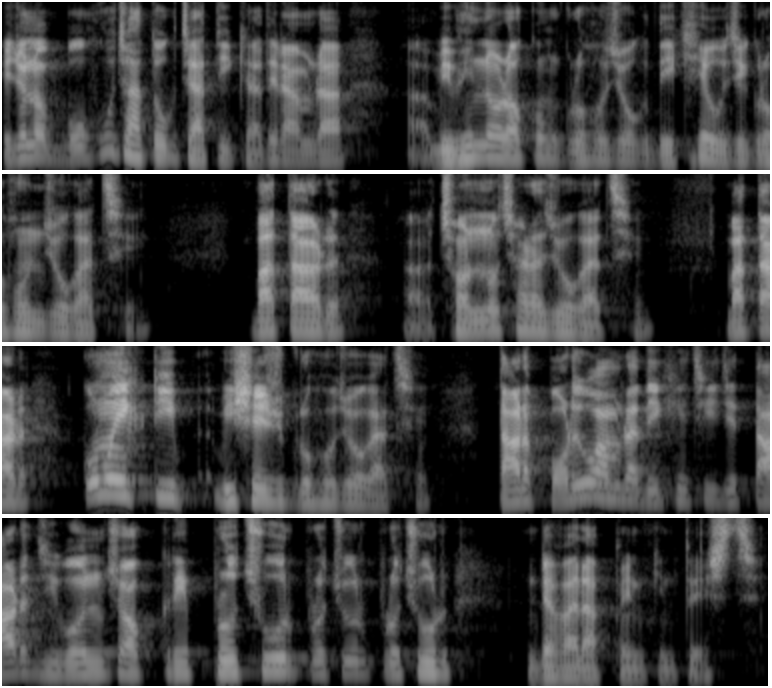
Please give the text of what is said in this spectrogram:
এজন্য জন্য বহু জাতক জাতিকাদের আমরা বিভিন্ন রকম গ্রহযোগ দেখেও যে গ্রহণযোগ আছে বা তার আহ, ছন্নছাড়া যোগ আছে বা তার কোনো একটি বিশেষ গ্রহযোগ আছে তারপরেও আমরা দেখেছি যে তার জীবনচক্রে প্রচুর প্রচুর প্রচুর ডেভেলপমেন্ট কিন্তু এসছে।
